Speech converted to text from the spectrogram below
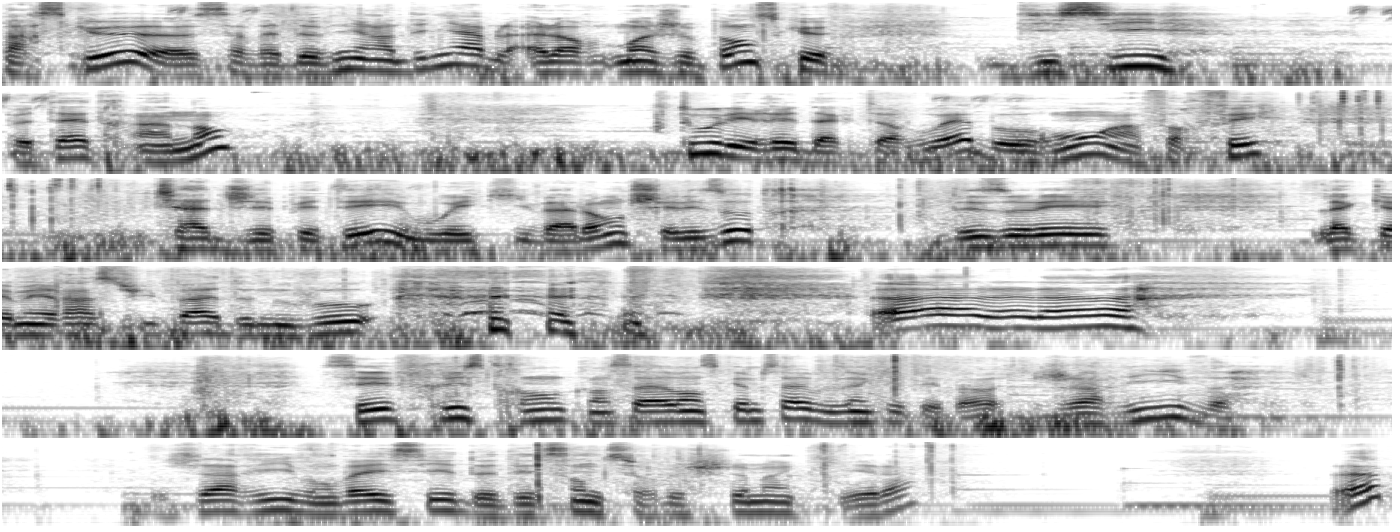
Parce que euh, ça va devenir indéniable. Alors moi je pense que d'ici peut-être un an, tous les rédacteurs web auront un forfait chat GPT ou équivalent chez les autres. Désolé, la caméra suit pas de nouveau. ah là là C'est frustrant quand ça avance comme ça, vous inquiétez pas. J'arrive. J'arrive, on va essayer de descendre sur le chemin qui est là. Hop.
